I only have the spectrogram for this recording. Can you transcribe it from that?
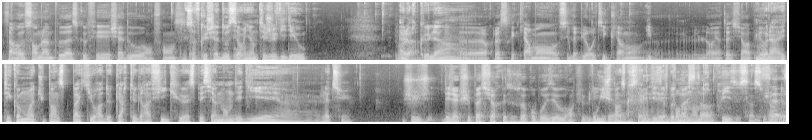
Ça ressemble un peu à ce que fait Shadow en France. Sauf que Shadow c'est orienté jeux vidéo, voilà. alors que là... Euh, alors que là, ce serait clairement, c'est de la bureautique, clairement, Et- l'orientation. Voilà, et t'es comme moi, tu penses pas qu'il y aura de cartes graphiques euh, spécialement dédiées euh, là-dessus. Je- je- déjà que je suis pas sûr que ce soit proposé au grand public. Oui, je pense euh, que ça va être des abonnements d'entreprise, ça, ce Ça, genre de.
